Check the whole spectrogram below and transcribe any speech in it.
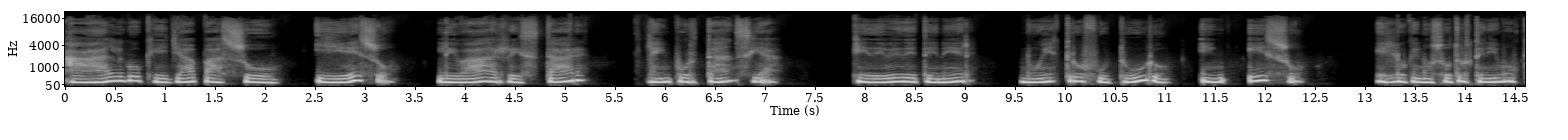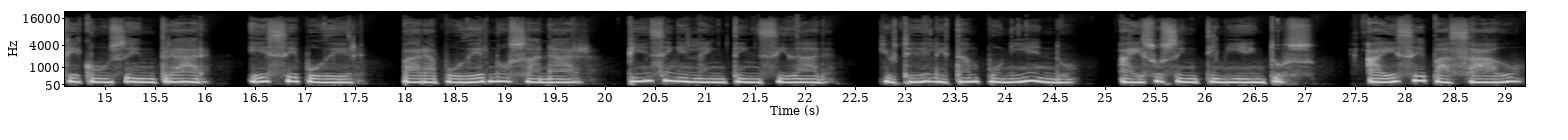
a algo que ya pasó y eso le va a restar la importancia que debe de tener nuestro futuro. En eso es lo que nosotros tenemos que concentrar, ese poder para podernos sanar. Piensen en la intensidad que ustedes le están poniendo a esos sentimientos, a ese pasado,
